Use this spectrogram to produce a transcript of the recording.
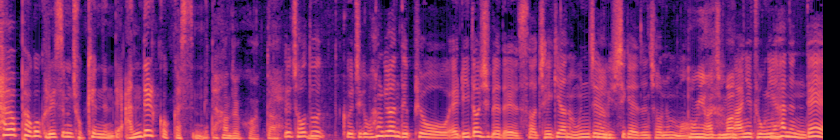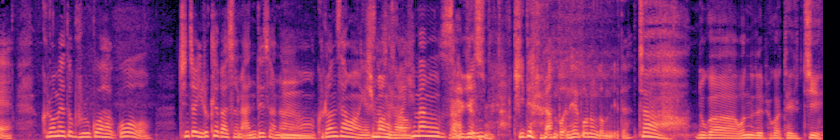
타협하고 그랬으면 좋겠는데 안 될 것 같습니다. 안 될 것 같다. 저도 음. 그 지금 황교안 대표의 리더십에 대해서 제기하는 문제 의식에 대해서 저는 뭐 동의하지만 많이 동의하는데 그럼에도 불구하고 진짜 이렇게 가서는 안 되잖아요. 음. 그런 상황에서 희망상. 제가 희망적인 기대를 한번 해보는 겁니다. 자, 누가 원내대표가 될지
